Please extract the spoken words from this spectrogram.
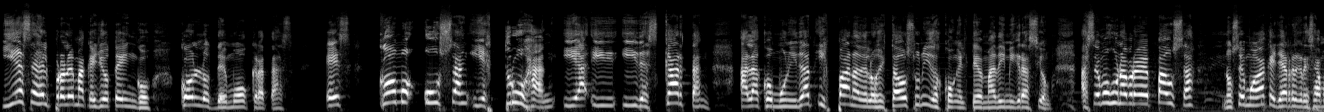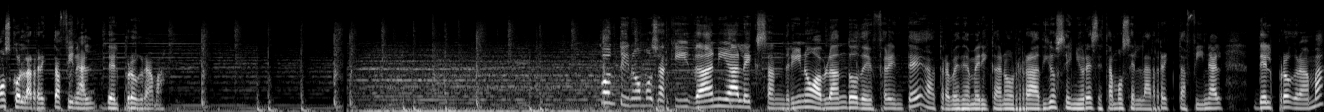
Y ese es el problema que yo tengo con los demócratas. Es cómo usan y estrujan y, y, descartan a la comunidad hispana de los Estados Unidos con el tema de inmigración. Hacemos una breve pausa. No se mueva que ya regresamos con la recta final del programa. Continuamos aquí, Dani Alexandrino, hablando de frente a través de Americano Radio. Señores, estamos en la recta final del programa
